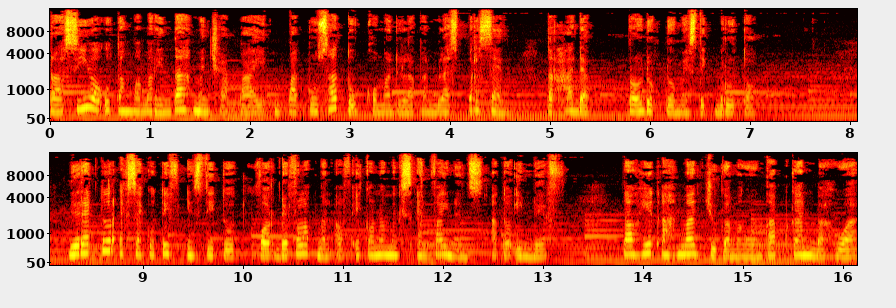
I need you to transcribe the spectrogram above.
rasio utang pemerintah mencapai 41,18 persen terhadap produk domestik bruto. Direktur Eksekutif Institute for Development of Economics and Finance atau INDEF, Tauhid Ahmad juga mengungkapkan bahwa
